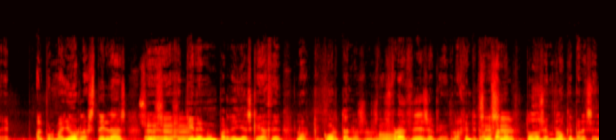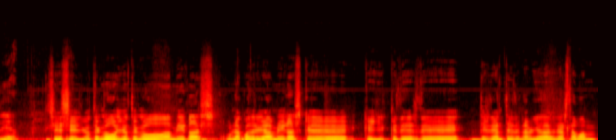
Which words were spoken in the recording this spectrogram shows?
eh, al por mayor las telas, eh, tienen un par de ellas que hacen los que cortan los, los ah. disfraces, la gente trabajando, todos en bloque para ese día. Sí, sí, yo tengo, yo tengo amigas, una cuadrilla de amigas que, que, que desde, desde antes de Navidad ya estaban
